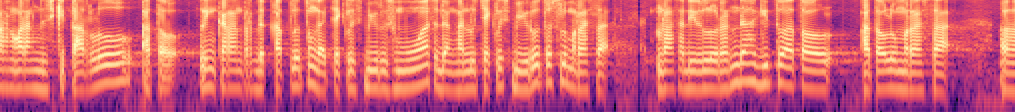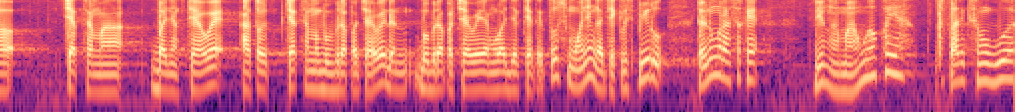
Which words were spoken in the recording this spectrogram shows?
orang-orang di sekitar lu atau lingkaran terdekat lu tuh nggak checklist biru semua sedangkan lu checklist biru terus lu merasa merasa diri lu rendah gitu atau atau lu merasa uh, chat sama banyak cewek atau chat sama beberapa cewek dan beberapa cewek yang lu ajak chat itu semuanya nggak checklist biru. Dan lu ngerasa kayak dia nggak mau apa ya? Tertarik sama gue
